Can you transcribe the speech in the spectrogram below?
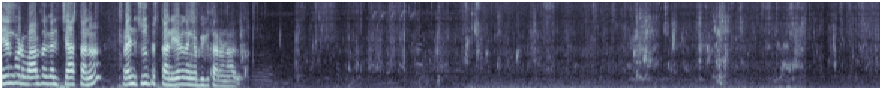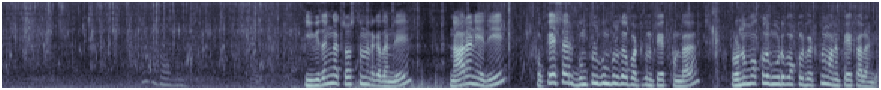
నేను కూడా వాళ్ళతో కలిసి చేస్తాను. రండి చూపిస్తాను ఏ విధంగా బిగుతారో నారు. ఈ విధంగా చూస్తున్నారు కదండి. నార అనేది ఒకేసారి గుంపులు గుంపులుగా పట్టుకుని పీకకుండా రెండు మొక్కలు మూడు మొక్కలు పెట్టుకుని మనం పీకాలండి.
